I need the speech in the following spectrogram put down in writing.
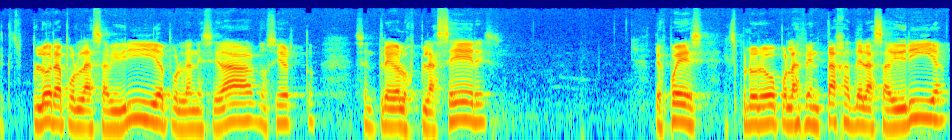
explora por la sabiduría, por la necedad, ¿no es cierto? Se entrega a los placeres. Después exploró por las ventajas de la sabiduría.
